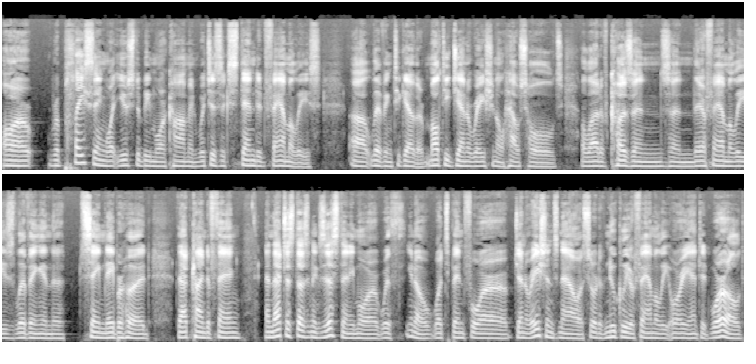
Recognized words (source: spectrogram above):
are replacing what used to be more common, which is extended families uh, living together, multi generational households, a lot of cousins and their families living in the same neighborhood, that kind of thing. And that just doesn't exist anymore with, you know, what's been for generations now a sort of nuclear family oriented world.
